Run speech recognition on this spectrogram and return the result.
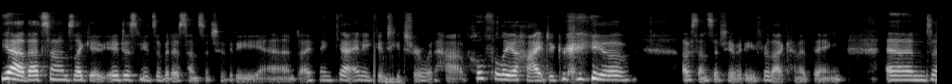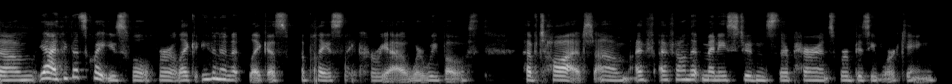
Yeah that sounds like it, it just needs a bit of sensitivity and i think yeah any good teacher would have hopefully a high degree of of sensitivity for that kind of thing. And um, yeah i think that's quite useful for like even in like a, a place like korea where we both have taught um, I've, i found that many students their parents were busy working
